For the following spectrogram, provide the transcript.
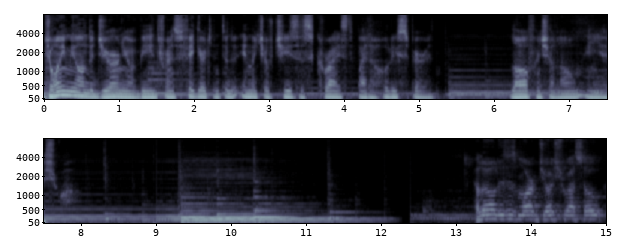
Join me on the journey of being transfigured into the image of Jesus Christ by the Holy Spirit. Love and shalom in Yeshua. Hello, this is Mark Joshua. So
